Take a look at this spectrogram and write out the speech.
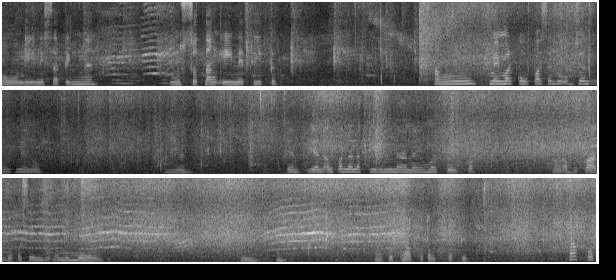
Oh linis sa tingnan. Musot ng init dito may markupa sa loob dyan. Oh. Yan oh. Yan. Yan, yan ang palalaki ni nanay yung markupa. Ang avocado kasi hindi namumunga. Hmm. hmm. Takot-takot ang kapatid. Takot.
